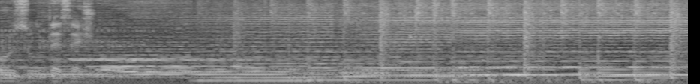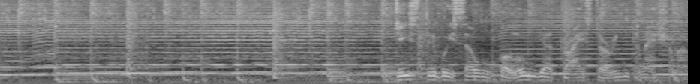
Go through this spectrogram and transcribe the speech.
glorioso desejo. Distribuição Columbia TriStar International.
